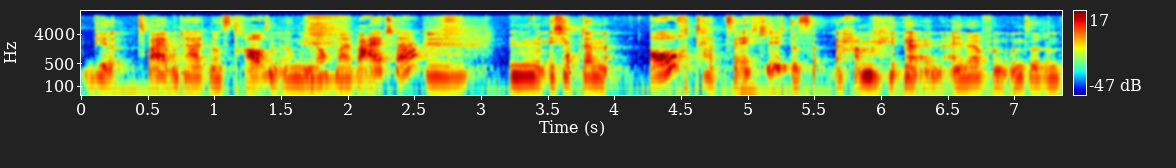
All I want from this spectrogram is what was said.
wir zwei unterhalten uns draußen irgendwie nochmal weiter. Mhm. Ich habe dann auch tatsächlich, das haben wir ja in einer von unseren,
